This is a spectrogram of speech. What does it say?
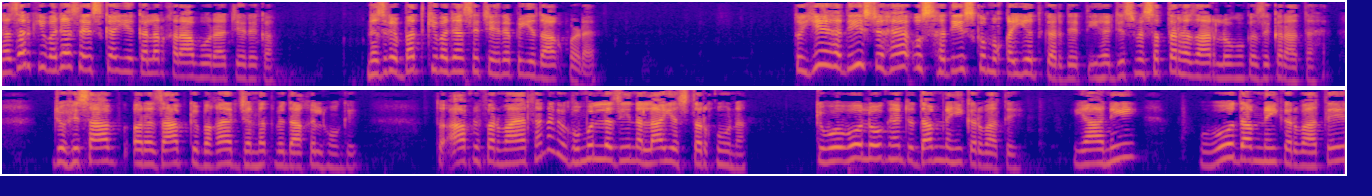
نظر کی وجہ سے اس کا یہ کلر خراب ہو رہا ہے چہرے کا نظر بد کی وجہ سے چہرے پہ یہ داغ پڑا ہے تو یہ حدیث جو ہے اس حدیث کو مقید کر دیتی ہے جس میں ستر ہزار لوگوں کا ذکر آتا ہے جو حساب اور عذاب کے بغیر جنت میں داخل ہوں گے تو آپ نے فرمایا تھا نا کہ حم الزین اللہ یسترخون کہ وہ وہ لوگ ہیں جو دم نہیں کرواتے یعنی وہ دم نہیں کرواتے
